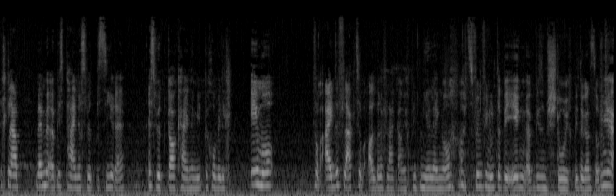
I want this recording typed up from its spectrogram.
ich glaube, wenn mir etwas Peinliches wird passieren, es wird gar keiner mitbekommen, weil ich immer vom einen Fleck zum anderen Fleck gehe. Ich bleibe nie länger als fünf Minuten bei irgendetwas im Stehen. Ich bin da ganz oft. Ja.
